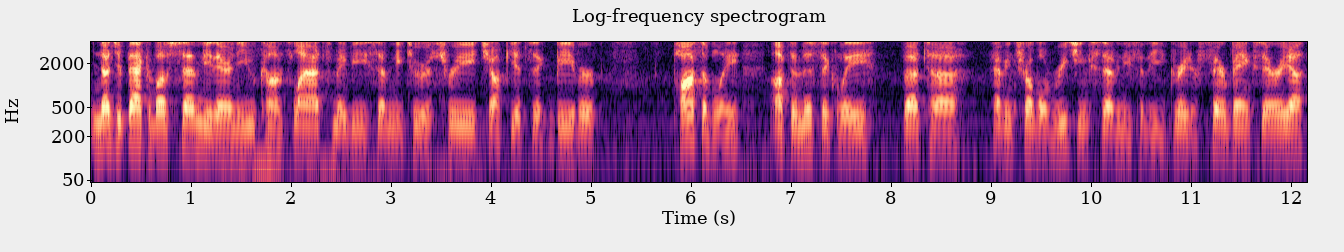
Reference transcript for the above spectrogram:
nudge it back above 70 there in the Yukon Flats, maybe 72 or 3, Chalk Beaver, possibly, optimistically, but uh, having trouble reaching 70 for the greater Fairbanks area.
